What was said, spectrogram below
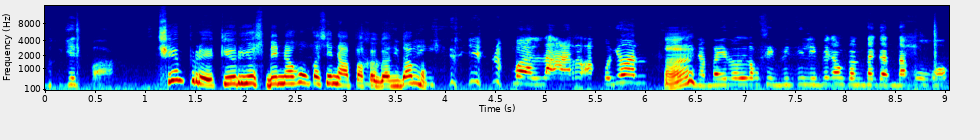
Bakit pa? Siyempre, curious din ako kasi napakaganda mo. Mahal na araw ako yun. Ha? Na-viral lang si 7-Eleven. Ang ganda-ganda ko. Oh.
